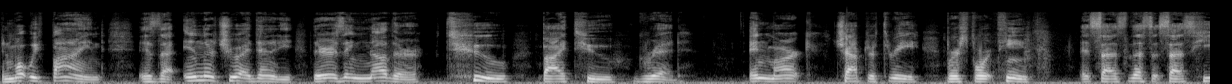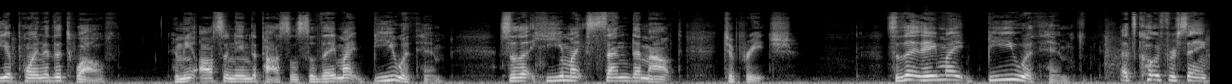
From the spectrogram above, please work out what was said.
And what we find is that in their true identity, there is another two by two grid. In Mark chapter 3, verse 14, it says this it says, He appointed the twelve, whom he also named apostles, so they might be with him, so that he might send them out to preach. So that they might be with him. That's code for saying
